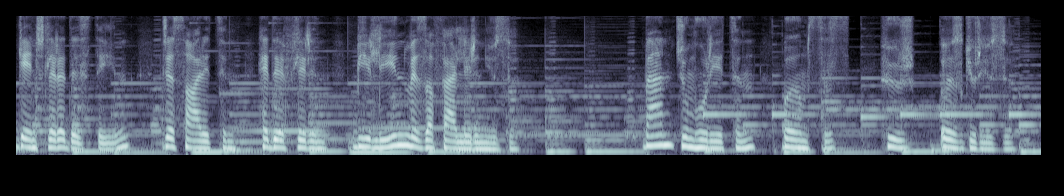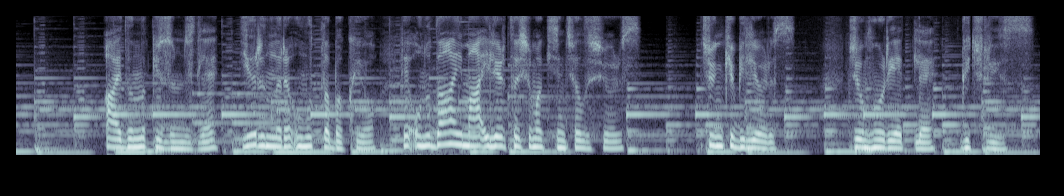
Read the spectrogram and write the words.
gençlere desteğin, cesaretin, hedeflerin, birliğin ve zaferlerin yüzü. Ben Cumhuriyet'in bağımsız, hür, özgür yüzü. Aydınlık yüzümüzle yarınlara umutla bakıyor ve onu daima ileri taşımak için çalışıyoruz. Çünkü biliyoruz, Cumhuriyetle güçlüyüz.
